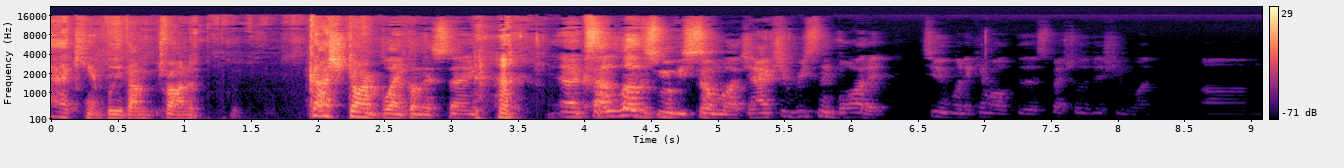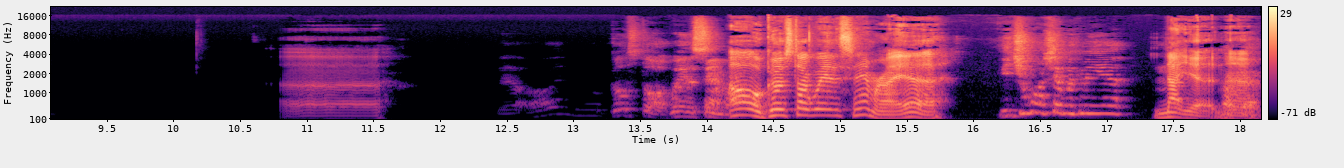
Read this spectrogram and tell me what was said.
I can't believe I'm drawing a gosh darn blank on this thing because I love this movie so much, and I actually recently bought it too when it came out the special edition one. Uh, Um, Ghost Dog, Way of the Samurai. oh, Ghost Dog Way of the Samurai. Yeah, Did you watch that with me yet? not yet. No. Okay.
